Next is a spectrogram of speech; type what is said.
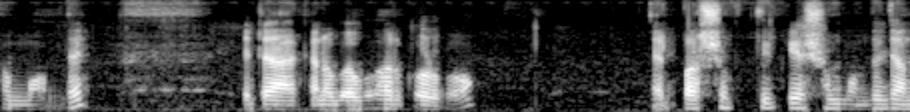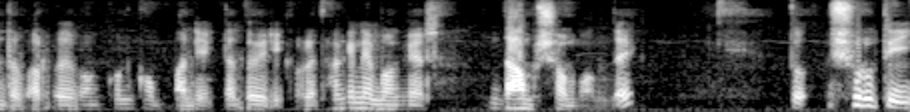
সম্বন্ধে। এটা কেন ব্যবহার করব? এর পার্শ্ব সম্বন্ধে জানতে পারব এবং কোন কোম্পানি এটা তৈরি করে থাকেন এবং এর দাম সম্বন্ধে। তো শুরুতেই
